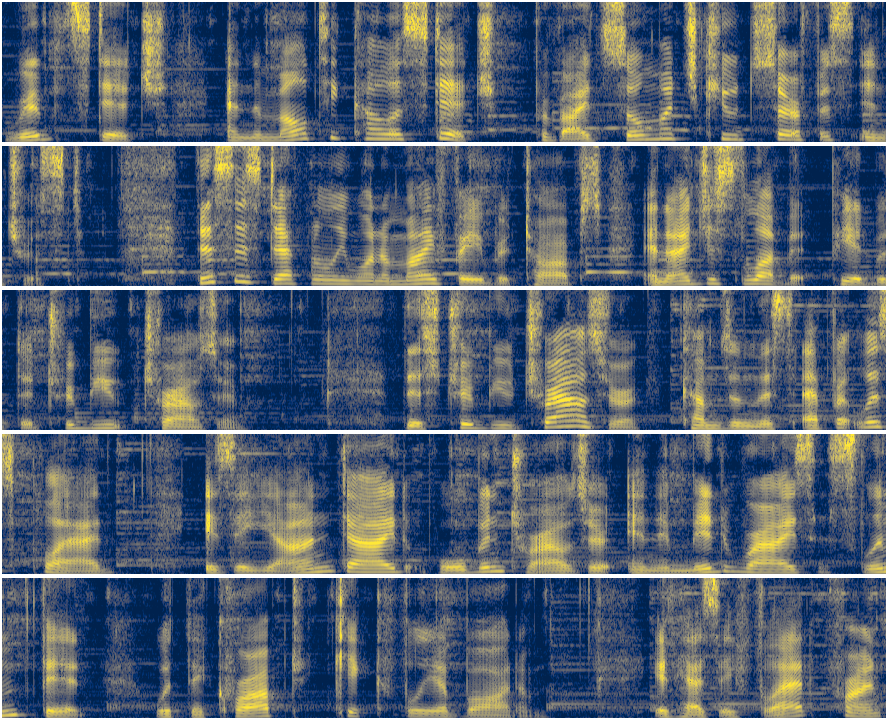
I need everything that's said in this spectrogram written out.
ribbed stitch and the multicolor stitch provides so much cute surface interest. This is definitely one of my favorite tops and I just love it paired with the tribute trouser. This tribute trouser comes in this effortless plaid, is a yarn dyed woven trouser in a mid-rise slim fit with a cropped kick flare bottom. It has a flat front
